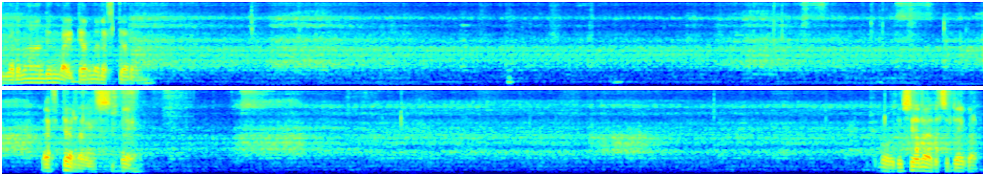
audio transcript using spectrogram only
ഇവിടെ നിന്ന് ആദ്യം റൈറ്റ് ആയിരുന്നു ലെഫ്റ്റ് ആയിരുന്നു. ലെഫ്റ്റ് ആയിരുന്നു ഗൈസ് സൈഡ് അടച്ചിട്ടേക്കാണ്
